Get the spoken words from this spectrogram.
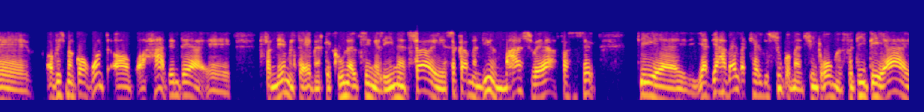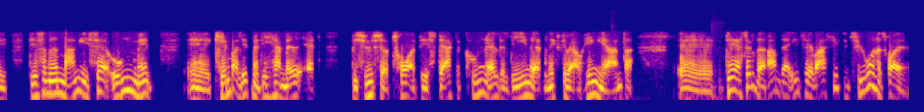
Øh, og hvis man går rundt og, og har den der øh, fornemmelse af, at man skal kunne alting alene, så, øh, så gør man livet meget sværere for sig selv. Det er, jeg, jeg har valgt at kalde det Superman-syndromet, fordi det er, øh, det er sådan noget, mange især unge mænd øh, kæmper lidt med det her med, at vi synes og tror, at det er stærkt at kunne alt alene, at man ikke skal være afhængig af andre. Øh, det har jeg selv været ramt af, indtil jeg var sidst i 20'erne, tror jeg.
